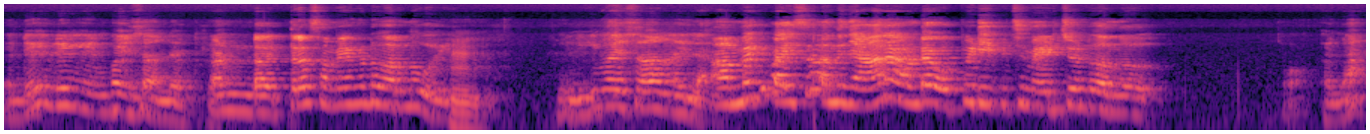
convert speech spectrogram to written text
എന്റെ കയ്യിൽ പൈസ തന്നിട്ടില്ല കണ്ടോ? ഇത്ര സമയം കൊണ്ട് മറന്നുപോയി. എനിക്ക് പൈസ തന്നില്ല അമ്മയ്ക്ക് പൈസ തന്ന് ഞാനാ അവിടെ ഒപ്പിടിയിപ്പിച്ച് മേടിച്ചോണ്ട് വന്നത്. എന്നാ?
